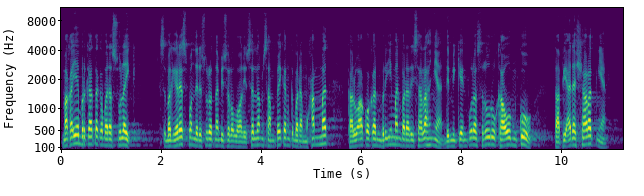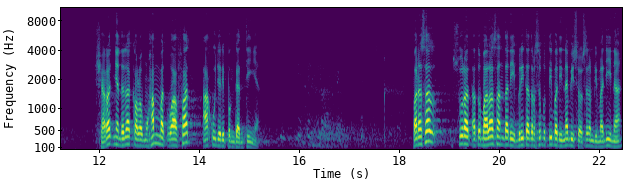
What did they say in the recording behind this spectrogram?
maka ia berkata kepada Sulaik sebagai respon dari surat Nabi SAW, sampaikan kepada Muhammad, kalau aku akan beriman pada risalahnya, demikian pula seluruh kaumku. Tapi ada syaratnya. Syaratnya adalah kalau Muhammad wafat, aku jadi penggantinya. Pada saat surat atau balasan tadi, berita tersebut tiba di Nabi SAW di Madinah,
